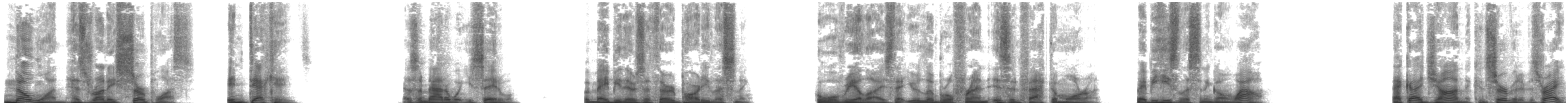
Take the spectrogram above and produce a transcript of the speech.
No one has run a surplus in decades. Doesn't matter what you say to them. But maybe there's a third party listening who will realize that your liberal friend is, in fact, a moron. Maybe he's listening, going, wow, that guy, John, the conservative, is right.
